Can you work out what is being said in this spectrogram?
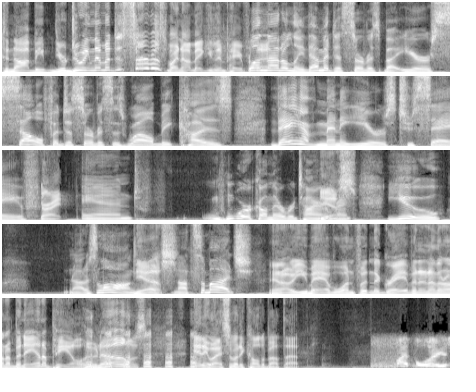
to not be you're doing them a disservice by not making them pay for well, that. Well, not only them a disservice, but yourself a disservice as well because they have many years to save right. and work on their retirement. Yes. You, not as long. Yes. Not so much. You know, you may have one foot in the grave and another on a banana peel. Who knows? anyway, somebody called about that. my boys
